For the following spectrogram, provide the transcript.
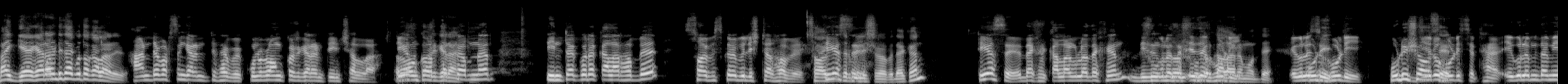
ভাই গ্যারান্টি থাকবে তো গ্যারান্টি থাকবে কোনো রং কস গ্যারান্টি। আপনার তিনটা করে কালার হবে ছয় পিস করে ব্লিস্টার হবে। ঠিক আছে? ব্লিস্টার হবে দেখেন। ঠিক আছে? দেখেন কালারগুলো দেখেন ডিজাইনগুলো সুন্দর দেখেন এই যে কালারের মধ্যে। এগুলো হুডি হুডি সহ জিরো হুডি সেট হ্যাঁ। এগুলো কিন্তু আমি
